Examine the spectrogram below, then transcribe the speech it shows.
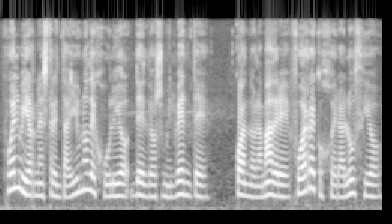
fue el viernes 31 de julio de 2020, cuando la madre fue a recoger a Lucio,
